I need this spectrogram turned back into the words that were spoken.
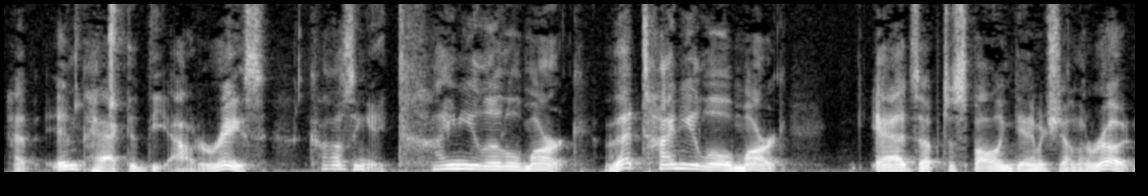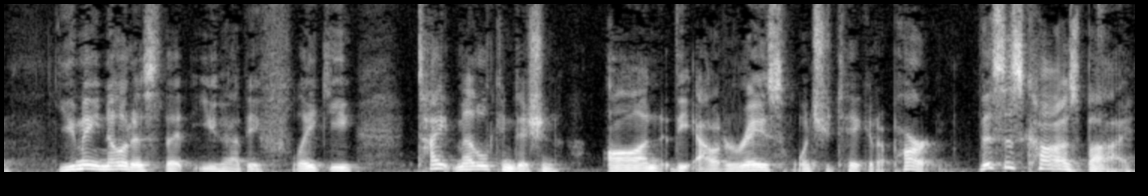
have impacted the outer race, causing a tiny little mark. That tiny little mark adds up to spalling damage down the road. You may notice that you have a flaky, tight metal condition on the outer race once you take it apart. This is caused by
